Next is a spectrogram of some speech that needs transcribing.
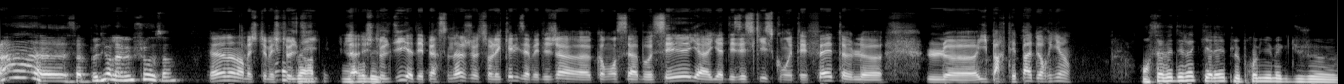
Ah, ça peut dire la même chose. Hein. Non, non, non, mais je te, mais je te On le dis. peut-être un Là, jour je te des- le dis, il y a des personnages sur lesquels ils avaient déjà euh, commencé à bosser. Il y a, il y a des esquisses qui ont été faites. Le, le, ils partaient pas de rien. On savait déjà qu'il allait être le premier mec du jeu.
